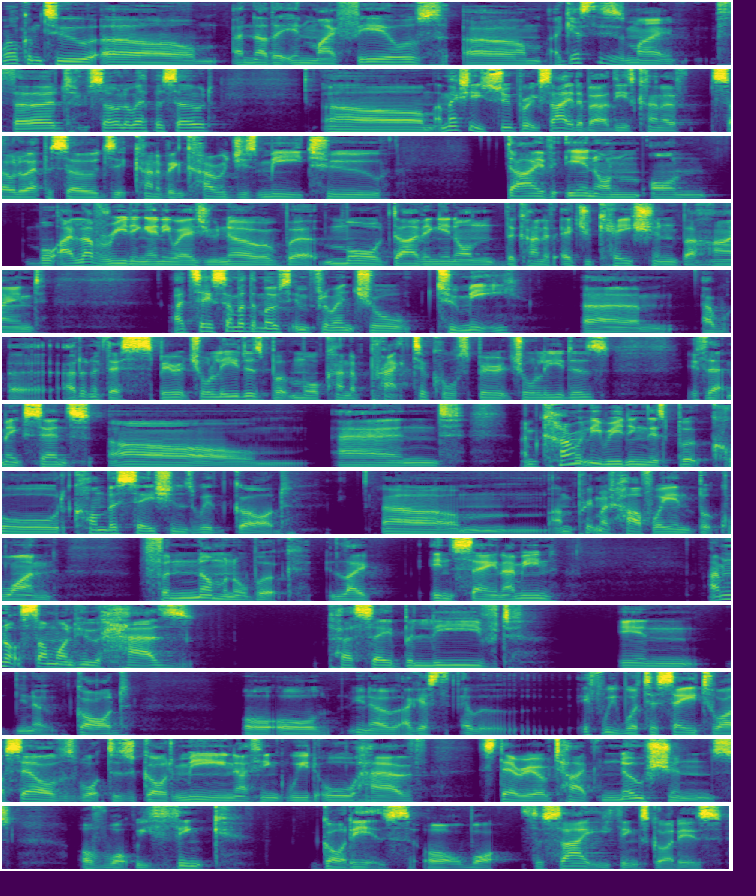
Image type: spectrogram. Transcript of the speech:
Welcome to um, another In My Feels. Um, I guess this is my third solo episode. Um, I'm actually super excited about these kind of solo episodes. It kind of encourages me to dive in on on more. I love reading anyway, as you know, but more diving in on the kind of education behind. I'd say some of the most influential to me. Um, I, uh, I don't know if they're spiritual leaders, but more kind of practical spiritual leaders if that makes sense. Um, and I'm currently reading this book called Conversations with God. Um, I'm pretty much halfway in book one. Phenomenal book, like insane. I mean, I'm not someone who has per se believed in you know God, or, or you know, I guess uh, if we were to say to ourselves, what does God mean? I think we'd all have stereotyped notions of what we think God is or what society thinks God is.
